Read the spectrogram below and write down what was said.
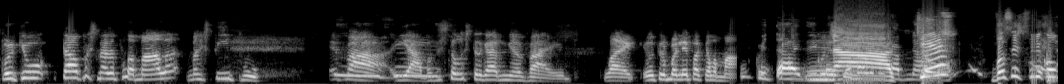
porque eu estava apaixonada pela mala, mas tipo, epá, yeah, vocês estão a estragar a minha vibe. Like, eu trabalhei para aquela mala. Coitado. Nah, quê? Vocês ficam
